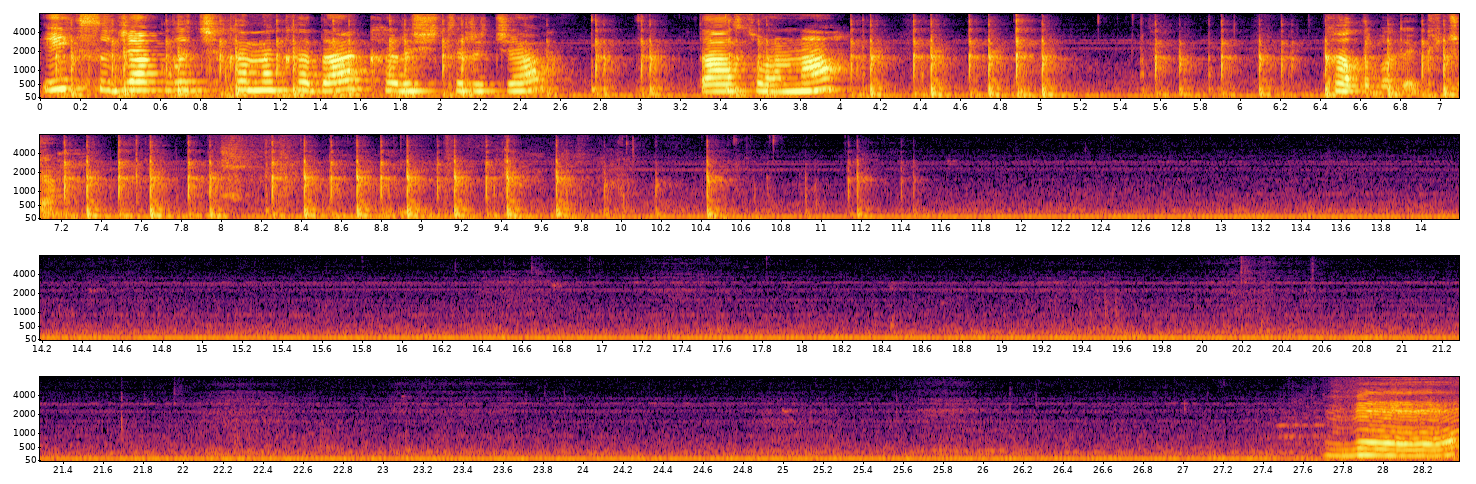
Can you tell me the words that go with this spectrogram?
İlk sıcaklığı çıkana kadar karıştıracağım. Daha sonra kalıba dökeceğim. Ve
